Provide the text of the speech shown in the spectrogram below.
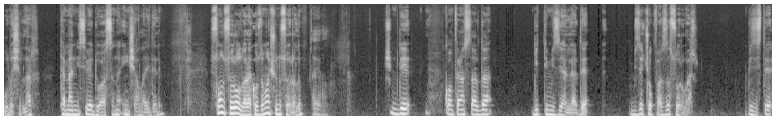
ulaşırlar. Temennisi ve duasını inşallah edelim. Son soru olarak o zaman şunu soralım. Eyvallah. Şimdi konferanslarda gittiğimiz yerlerde bize çok fazla soru var. Biz işte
